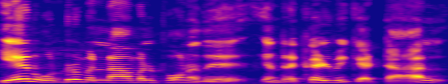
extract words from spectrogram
ஏன் ஒன்றுமில்லாமல் போனது என்ற கேள்வி கேட்டால்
